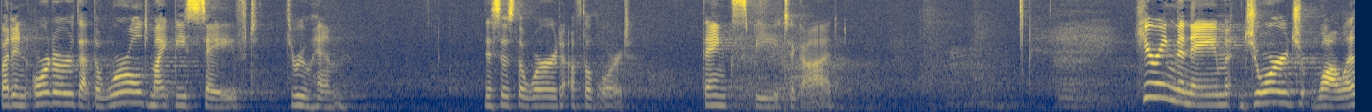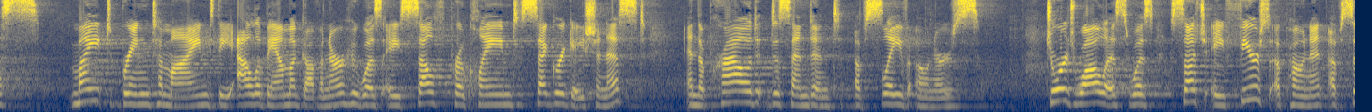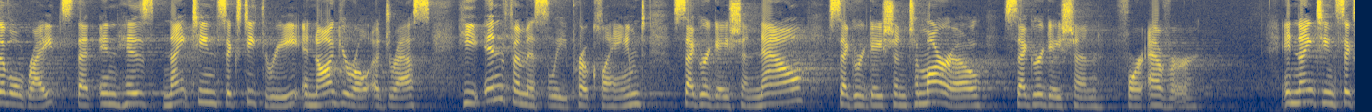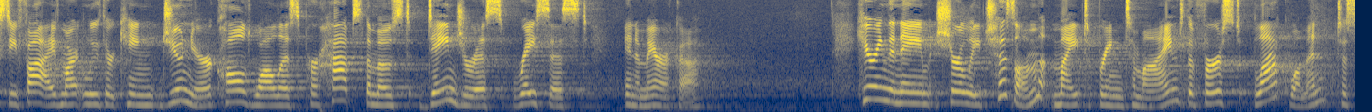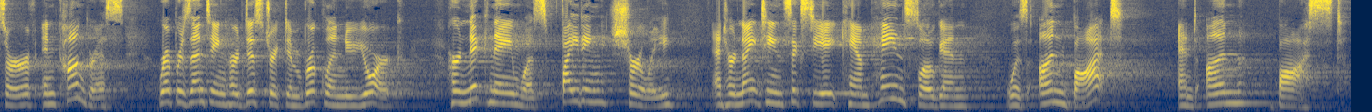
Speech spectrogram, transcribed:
but in order that the world might be saved through him. This is the word of the Lord. Thanks be to God. Hearing the name George Wallace might bring to mind the Alabama governor who was a self proclaimed segregationist and the proud descendant of slave owners. George Wallace was such a fierce opponent of civil rights that in his 1963 inaugural address, he infamously proclaimed segregation now, segregation tomorrow, segregation forever. In 1965, Martin Luther King Jr. called Wallace perhaps the most dangerous racist in America. Hearing the name Shirley Chisholm might bring to mind the first black woman to serve in Congress, representing her district in Brooklyn, New York. Her nickname was Fighting Shirley, and her 1968 campaign slogan was Unbought and Unbossed.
